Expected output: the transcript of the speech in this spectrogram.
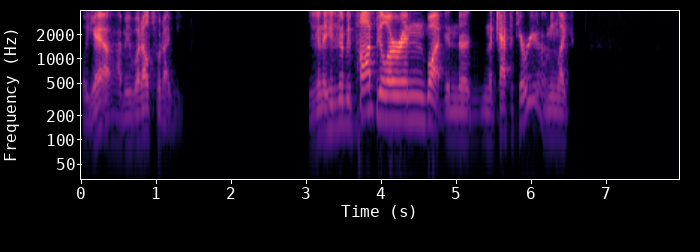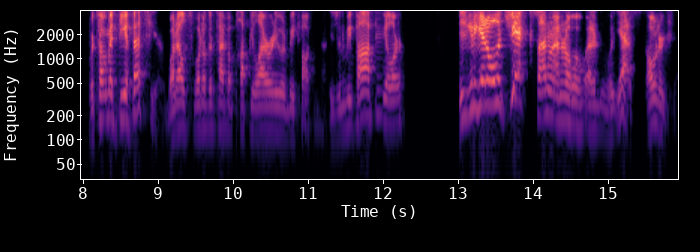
Well, yeah. I mean, what else would I mean? He's gonna he's gonna be popular in what in the in the cafeteria? I mean, like we're talking about DFS here. What else? What other type of popularity would we be talking about? He's gonna be popular. He's gonna get all the chicks. I don't I don't know. I don't, yes, ownership.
